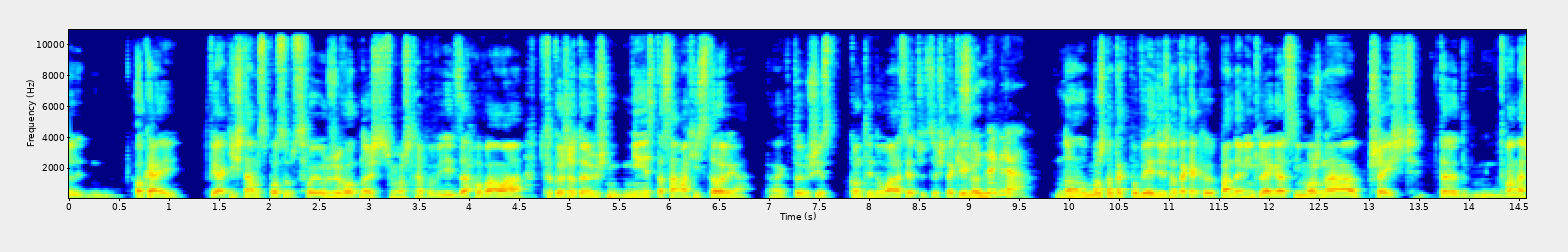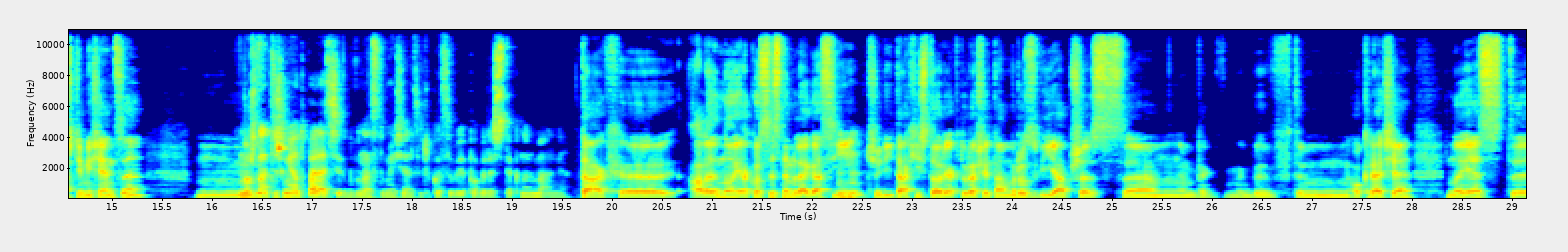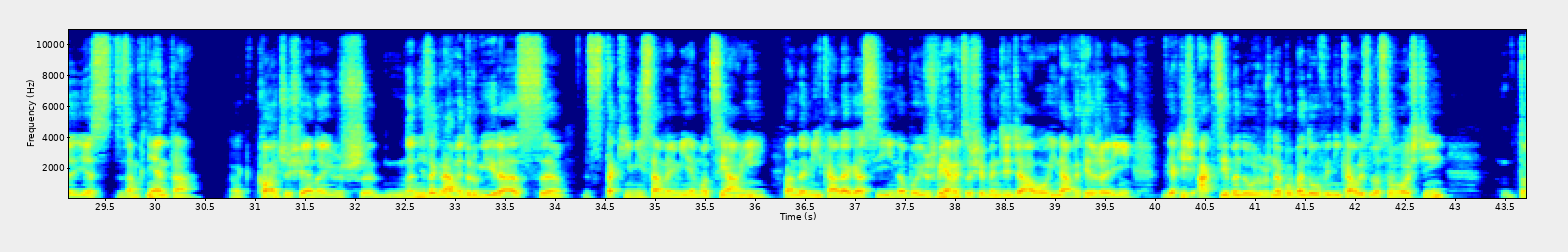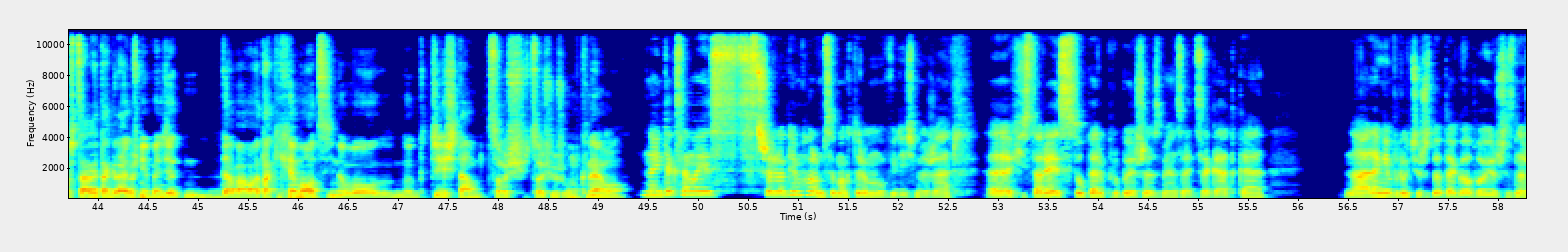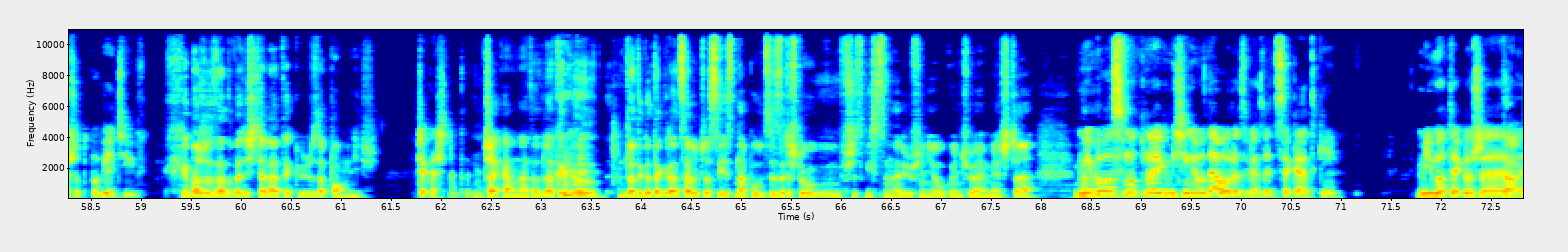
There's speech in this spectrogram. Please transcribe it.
okej, okay, w jakiś tam sposób swoją żywotność, można powiedzieć, zachowała, tylko że to już nie jest ta sama historia, tak? To już jest kontynuacja czy coś takiego. To jest inna gra. No, można tak powiedzieć. No, tak jak Pandemic Legacy. Można przejść te 12 miesięcy. Mm. Można też nie odpalać tych 12 miesięcy, tylko sobie pograć tak normalnie. Tak, e, ale no jako system Legacy, mhm. czyli ta historia, która się tam rozwija przez jakby w tym okresie, no jest, jest zamknięta. Tak, kończy się, no już no nie zagramy drugi raz z takimi samymi emocjami Pandemika Legacy, no bo już wiemy, co się będzie działo. I nawet jeżeli jakieś akcje będą różne, bo będą wynikały z losowości, to wcale ta gra już nie będzie dawała takich emocji, no bo no gdzieś tam coś, coś już umknęło. No i tak samo jest z Sherlockiem Holmesem, o którym mówiliśmy, że e, historia jest super, próbujesz rozwiązać zagadkę, no ale nie wrócisz do tego, bo już znasz odpowiedzi. Chyba, że za 20 lat, jak już zapomnisz. Czekasz na to, nie? Czekam na to, dlatego, dlatego ta gra cały czas jest na półce. Zresztą wszystkich scenariuszy nie ukończyłem jeszcze. Mi było smutno, jak mi się nie udało rozwiązać zagadki. Mimo tego, że tak.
